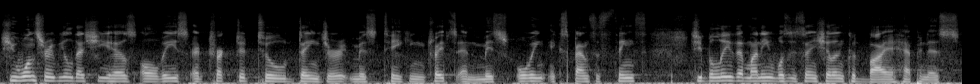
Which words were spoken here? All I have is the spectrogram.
She once revealed that she has always attracted to danger, mistaking trips and mis-owing expensive things. She believed that money was essential and could buy happiness.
